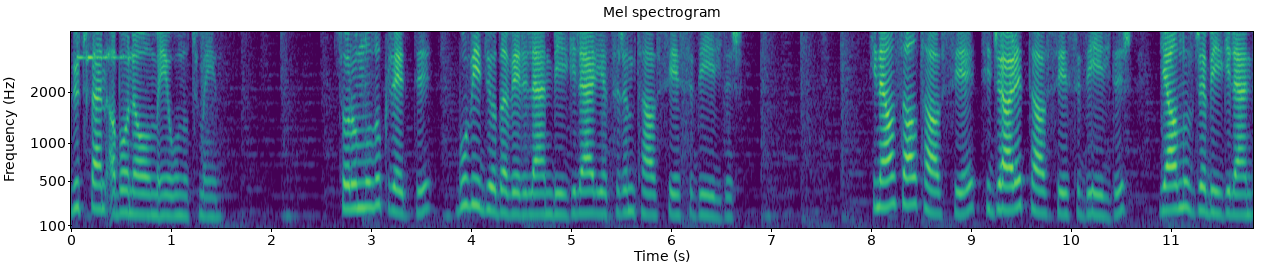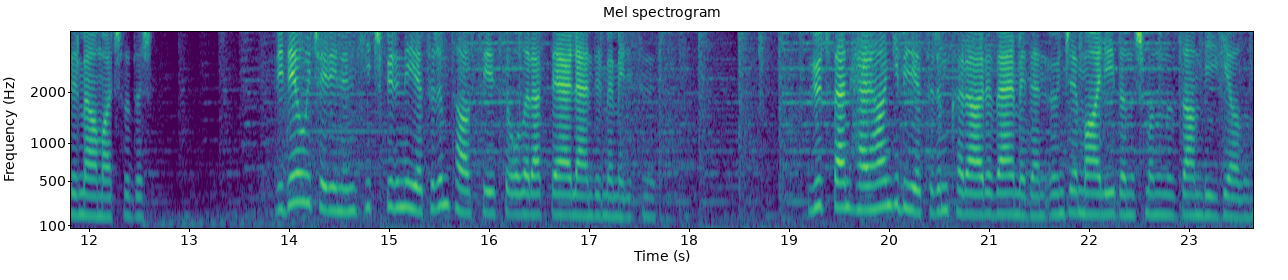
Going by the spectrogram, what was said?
Lütfen abone olmayı unutmayın. Sorumluluk reddi, bu videoda verilen bilgiler yatırım tavsiyesi değildir. Finansal tavsiye, ticaret tavsiyesi değildir, yalnızca bilgilendirme amaçlıdır. Video içeriğinin hiçbirini yatırım tavsiyesi olarak değerlendirmemelisiniz. Lütfen herhangi bir yatırım kararı vermeden önce mali danışmanınızdan bilgi alın.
